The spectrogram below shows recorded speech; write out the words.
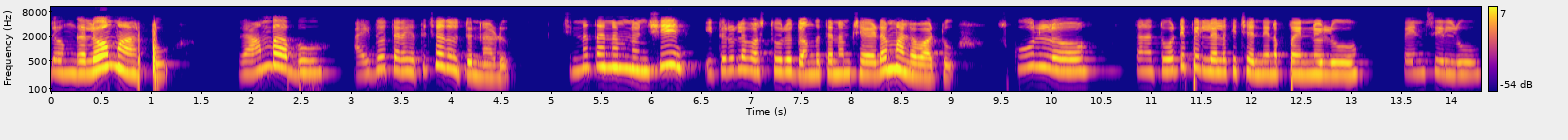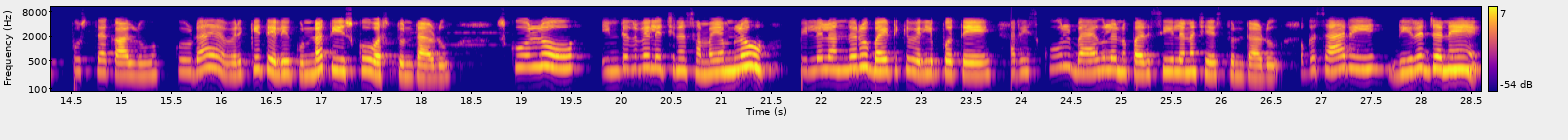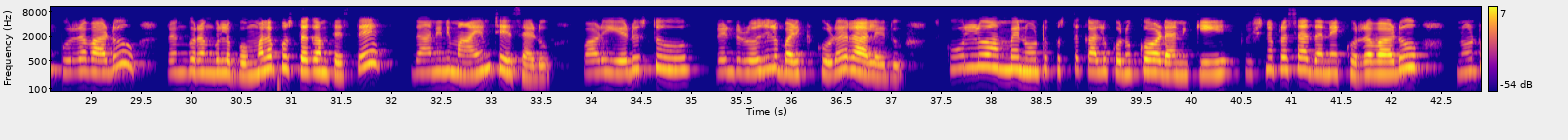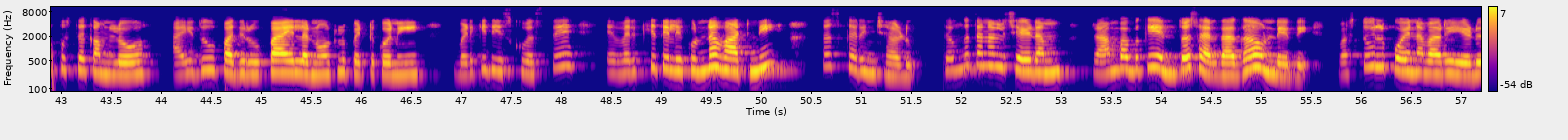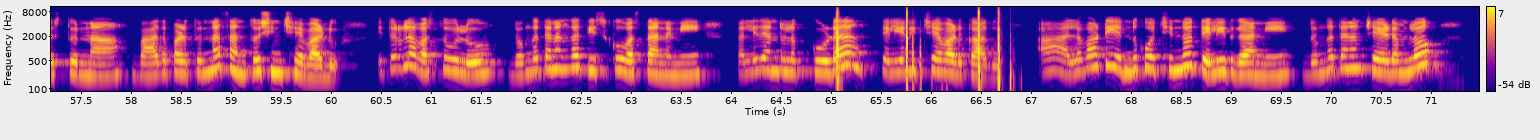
దొంగలో మార్పు రాంబాబు ఐదో తరగతి చదువుతున్నాడు. చిన్నతనం నుంచి ఇతరుల వస్తువులు దొంగతనం చేయడం అలవాటు. స్కూల్లో తన తోటి పిల్లలకి చెందిన పెన్నులు, పెన్సిళ్ళు, పుస్తకాలు కూడా ఎవరికీ తెలియకుండా తీసుకువస్తుంటాడు. స్కూల్లో ఇంటర్వెల్ ఇచ్చిన సమయంలో పిల్లలందరూ బయటికి వెళ్ళిపోతే మరి స్కూల్ బ్యాగులను పరిశీలన చేస్తుంటాడు. ఒకసారి ధీరజ్ అనే కుర్రవాడు రంగురంగుల బొమ్మల పుస్తకం తెస్తే దానిని మాయం చేశాడు. వాడు ఏడుస్తూ రెండు రోజులు బడికి కూడా రాలేదు. స్కూల్లో అమ్మే నోటు పుస్తకాలు కొనుక్కోవడానికి కృష్ణప్రసాద్ అనే కుర్రవాడు నోటు పుస్తకంలో ఐదు, పది రూపాయల నోట్లు పెట్టుకొని బడికి తీసుకువస్తే ఎవరికీ తెలియకుండా వాటిని తస్కరించాడు. దొంగతనాలు చేయడం రాంబాబుకి ఎంతో సరదాగా ఉండేది. వస్తువులు పోయిన వారు ఏడుస్తున్నా, బాధపడుతున్నా సంతోషించేవాడు. ఇతరుల వస్తువులు దొంగతనంగా తీసుకువస్తానని తల్లిదండ్రులకు కూడా తెలియనిచ్చేవాడు కాదు. ఆ అలవాటు ఎందుకు వచ్చిందో తెలియదు కానీ దొంగతనం చేయడంలో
